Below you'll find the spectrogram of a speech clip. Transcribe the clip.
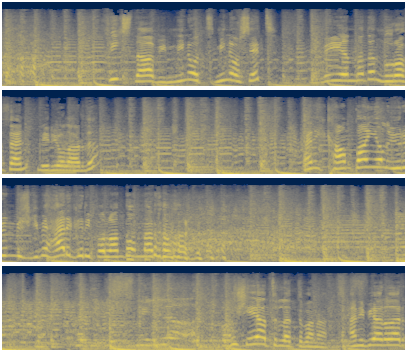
fix daha bir Minot, Minoset ve yanına da Nurofen veriyorlardı. Hani kampanyalı ürünmüş gibi her grip olan da onlardan vardı. Bu şeyi hatırlattı bana. Hani bir aralar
